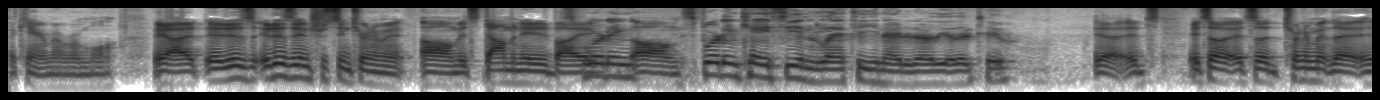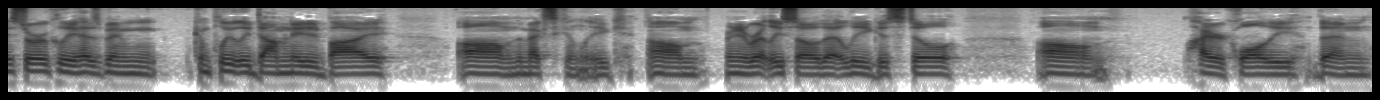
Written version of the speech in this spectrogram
I can't remember them all. Yeah, it it is. It is an interesting tournament. Um, it's dominated by Sporting, Um, Sporting KC and Atlanta United are the other two. Yeah, it's it's a it's a tournament that historically has been completely dominated by um, the Mexican League. Um, I mean, rightly so. That league is still um, higher quality than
